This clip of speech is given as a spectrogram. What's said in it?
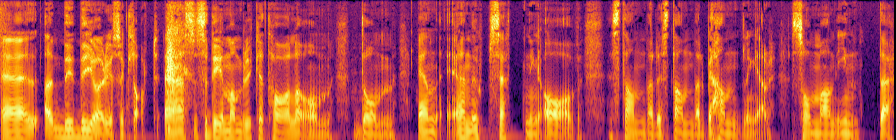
Eh, det, det, gör det ju såklart. Eh, så, så det man brukar tala om, de, en, en uppsättning av standard standardbehandlingar som man inte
